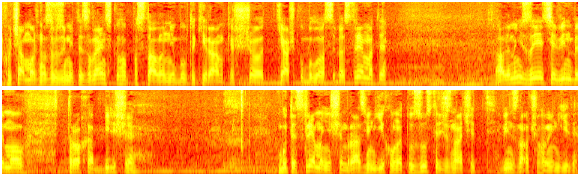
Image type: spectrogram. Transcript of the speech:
Хоча можна зрозуміти Зеленського, поставлені був такі рамки, що тяжко було себе стримати. Але мені здається, він би мав трохи більше бути стриманішим. Раз він їхав на ту зустріч, значить він знав, чого він їде.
